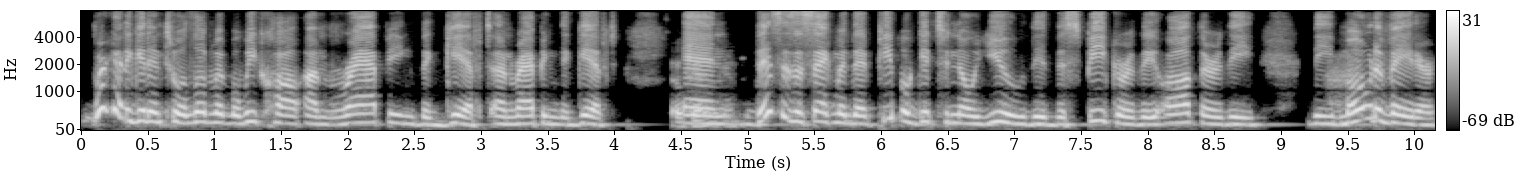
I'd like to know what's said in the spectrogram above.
we're going to get into a little bit what we call unwrapping the gift, unwrapping the gift. Okay. And this is a segment that people get to know you, the the speaker, the author, the the motivator,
